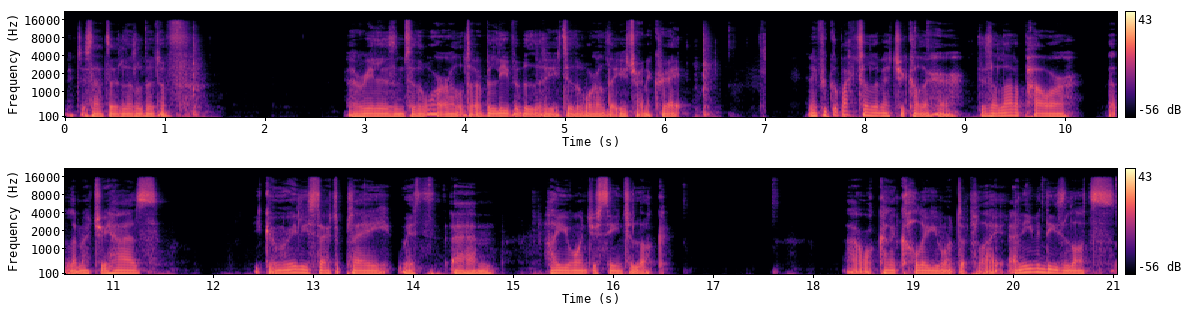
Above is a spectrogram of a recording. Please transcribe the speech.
It just adds a little bit of realism to the world or believability to the world that you're trying to create. And if we go back to Lumetri color here, there's a lot of power that Lumetri has. You can really start to play with um, how you want your scene to look, uh, what kind of color you want to apply, and even these LUTs,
